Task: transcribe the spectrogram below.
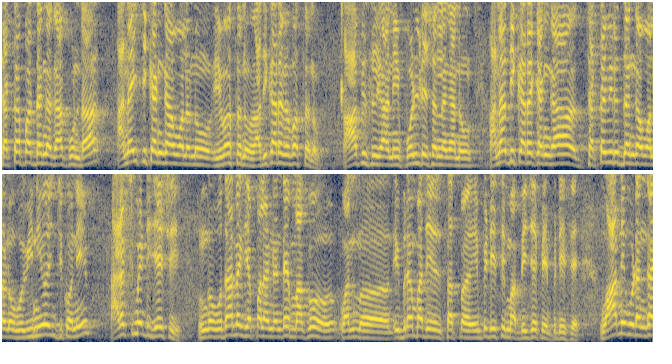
చట్టబద్ధంగా కాకుండా అనైతికంగా వాళ్ళను వ్యవస్థను అధికార వ్యవస్థను ఆఫీసులు కానీ స్టేషన్లు కాను అనధికారికంగా చట్టవిరుద్ధంగా వాళ్ళను వినియోగించుకొని అరెస్ట్మెంట్ చేసి ఇంకో ఉదాహరణకు చెప్పాలంటే మాకు వన్ ఇబ్రాబాద్ సర్ప ఎంపీటీసీ మా బీజేపీ ఎంపీటీసీ వారిని కూడా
